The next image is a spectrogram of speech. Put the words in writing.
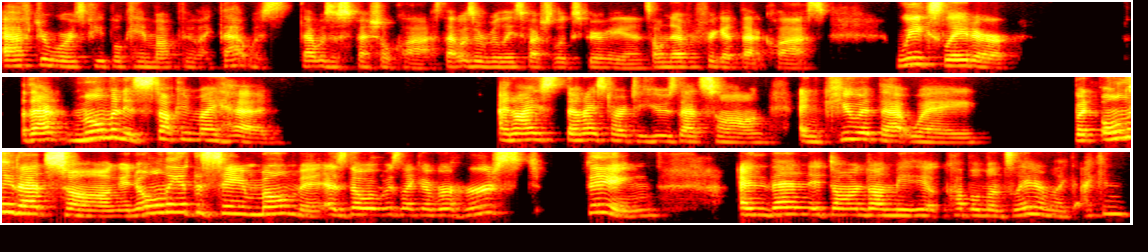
afterwards people came up they're like that was that was a special class. That was a really special experience. I'll never forget that class. Weeks later that moment is stuck in my head. And i then i start to use that song and cue it that way but only that song and only at the same moment as though it was like a rehearsed thing. And then it dawned on me a couple months later i'm like i can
